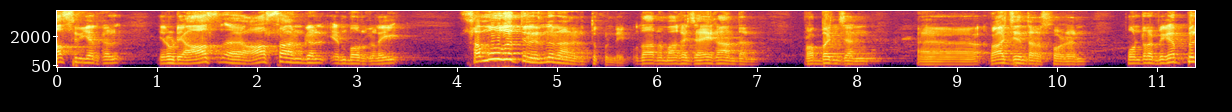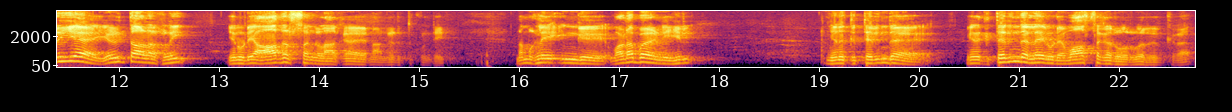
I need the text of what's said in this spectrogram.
ஆசிரியர்கள் என்னுடைய ஆஸ் ஆசான்கள் என்பவர்களை சமூகத்திலிருந்து நான் எடுத்துக்கொண்டேன். உதாரணமாக ஜெயகாந்தன் பிரபஞ்சன் ராஜேந்திர சோழன் போன்ற மிகப்பெரிய எழுத்தாளர்களை என்னுடைய ஆதர்சங்களாக நான் எடுத்துக்கொண்டேன். நம்மளே இங்கு வடபழனியில் எனக்கு தெரிந்த எனக்கு தெரிந்தல்ல என்னுடைய வாசகர் ஒருவர் இருக்கிறார்.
